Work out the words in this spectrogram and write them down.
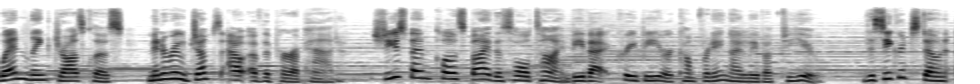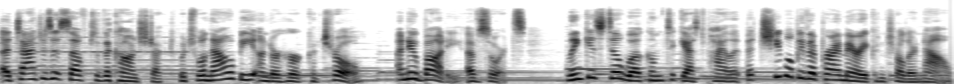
When Link draws close, Mineru jumps out of the Purah pad. She's been close by this whole time, be that creepy or comforting, I leave up to you. The secret stone attaches itself to the construct, which will now be under her control. A new body, of sorts. Link is still welcome to guest pilot, but she will be the primary controller now.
